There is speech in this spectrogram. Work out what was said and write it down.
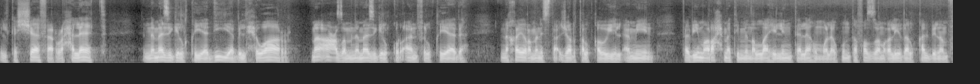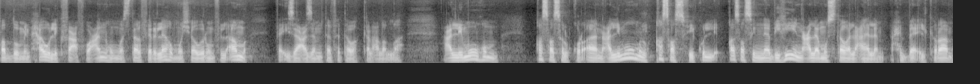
الكشافة الرحلات النماذج القيادية بالحوار ما أعظم نماذج القرآن في القيادة. إن خير من استأجرت القوي الأمين فبما رحمة من الله لنت لهم ولو كنت فظا غليظ القلب لانفضوا من حولك فاعف عنهم واستغفر لهم وشاورهم في الأمر فإذا عزمت فتوكل على الله. علموهم قصص القرآن علموهم القصص في كل قصص النابهين على مستوى العالم. أحبائي الكرام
